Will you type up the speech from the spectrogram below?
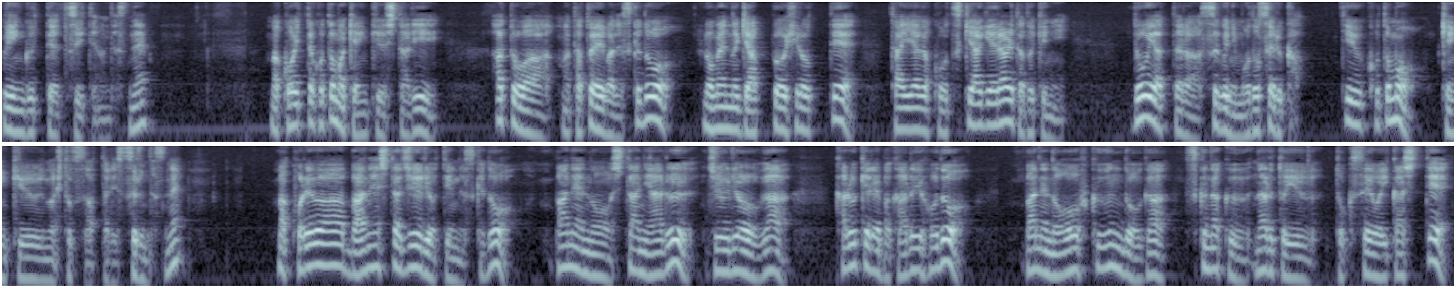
ウィングってついてるんですね。まあこういったことも研究したり、あとは、まあ例えばですけど、路面のギャップを拾ってタイヤがこう突き上げられた時にどうやったらすぐに戻せるかっていうことも研究の一つだったりするんですね。まあこれはバネ下重量って言うんですけど、バネの下にある重量が軽ければ軽いほどバネの往復運動が少なくなるという特性を活かして、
